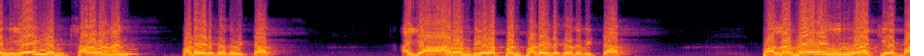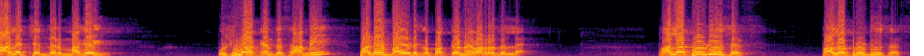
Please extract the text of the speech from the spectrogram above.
என் ஏவிஎம் சரவணன் படம் எடுக்கிறத விட்டார். ஐயா ஆர் எம் வீரப்பன் படம் எடுக்கிறத விட்டார். பல பேரை உருவாக்கிய பாலச்சந்தர் மகள் புஷ்பா கந்தசாமி படம் எடுக்க பக்கமே வர்றதில்லை. பல ப்ரொடியூசர்ஸ் பல ப்ரொடியூசர்ஸ்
